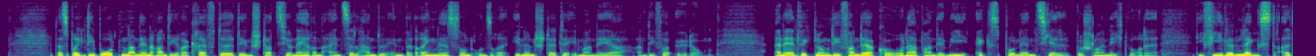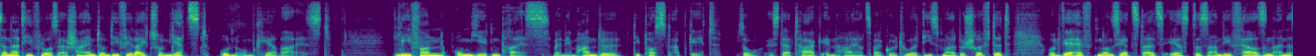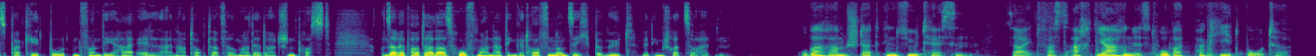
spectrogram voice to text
Das bringt die Boten an den Rand ihrer Kräfte, den stationären Einzelhandel in Bedrängnis und unsere Innenstädte immer näher an die Verödung. Eine Entwicklung, die von der Corona-Pandemie exponentiell beschleunigt wurde, die vielen längst alternativlos erscheint und die vielleicht schon jetzt unumkehrbar ist. Liefern um jeden Preis, wenn im Handel die Post abgeht. So ist der Tag in HR2 Kultur diesmal beschriftet und wir heften uns jetzt als erstes an die Fersen eines Paketboten von DHL, einer Tochterfirma der Deutschen Post. Unser Reporter Lars Hofmann hat ihn getroffen und sich bemüht, mit ihm Schritt zu halten. Oberramstadt in Südhessen. Seit fast acht Jahren ist Robert Paketbote.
